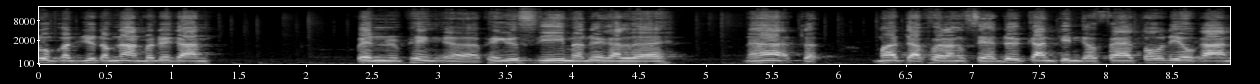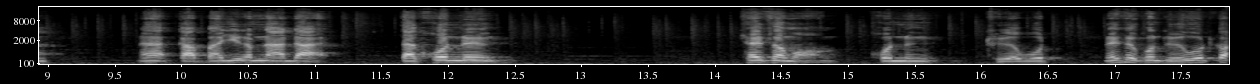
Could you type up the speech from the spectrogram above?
ร่วมกันยึดอำนาจมาด้วยกัน เป็นเพลงเอ่อเพลงยูซีมาด้วยกันเลย นะฮะจะมาจากฝรั่งเศสด้วยการกินกาแฟโต๊ะเดียวกัน นะฮะกลับมายึดอำนาจได้ แต่คนหนึ่งใช้สมอง คนหนึ่งถืออาวุธ ในที่สุดคนถืออาวุธก็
